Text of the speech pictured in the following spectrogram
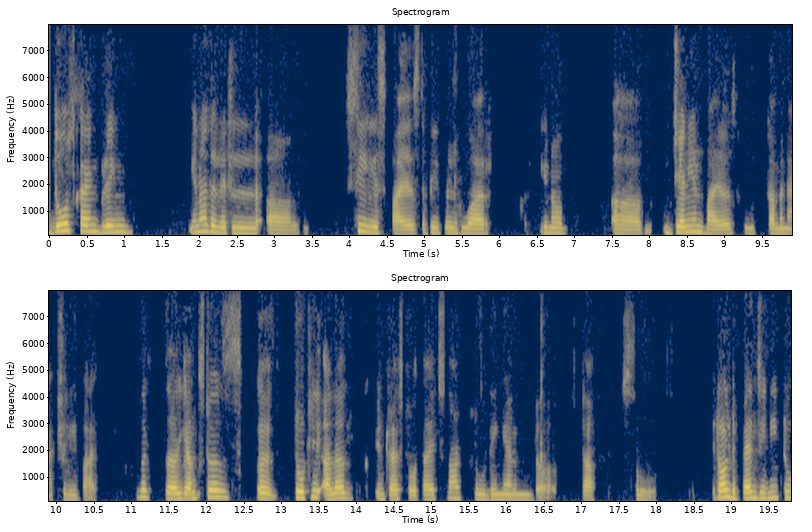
Yes. those kind bring you know the little uh, serious buyers the people who are you know uh, genuine buyers who come and actually buy the youngsters uh, totally alag interest hota it's not clothing and uh, stuff so it all depends you need to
